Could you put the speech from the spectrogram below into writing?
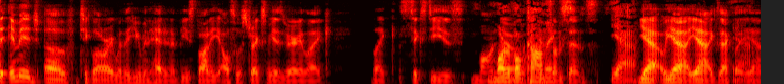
the image of Tiglari with a human head and a beast body also strikes me as very like like 60s Mondo Marvel in some sense. Yeah. Yeah, oh yeah, yeah, exactly, Yeah. yeah.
